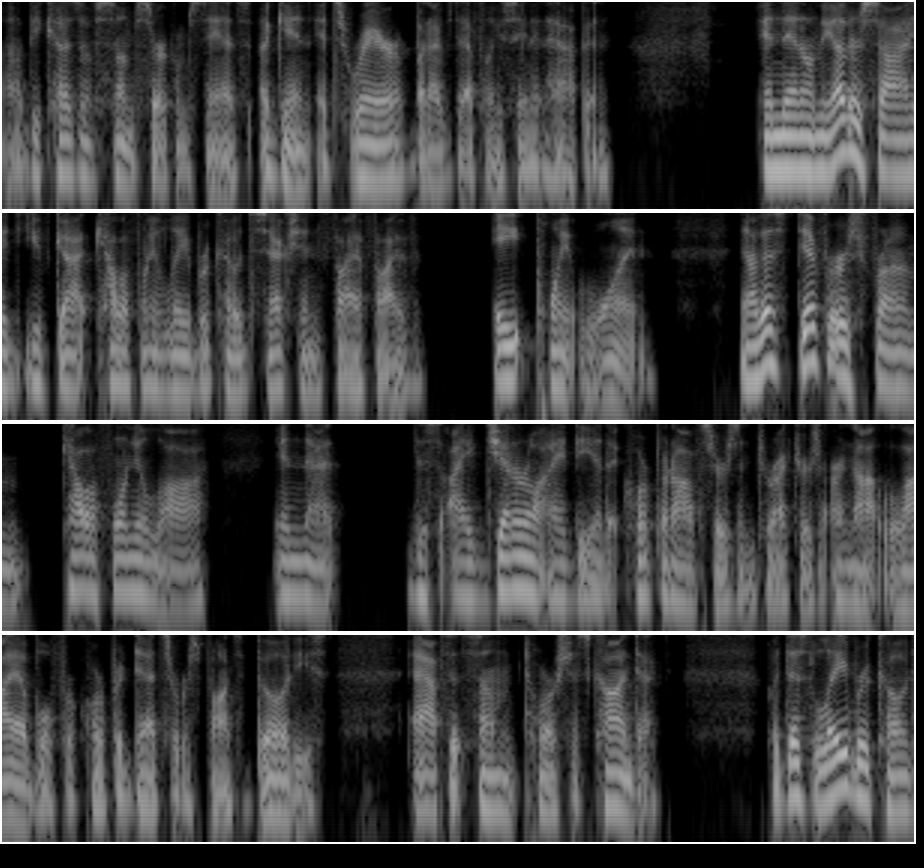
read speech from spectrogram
uh, because of some circumstance. Again, it's rare, but I've definitely seen it happen. And then on the other side, you've got California Labor Code Section 558.1. Now, this differs from California law in that this general idea that corporate officers and directors are not liable for corporate debts or responsibilities, absent some tortious conduct. But this labor code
